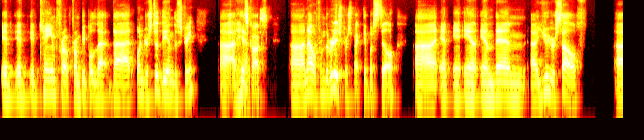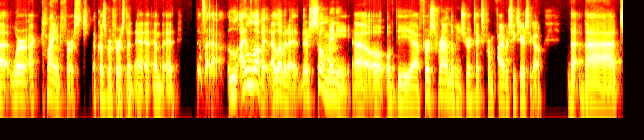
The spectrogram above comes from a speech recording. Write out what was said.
It, it, it came from, from people that, that understood the industry uh, at Hiscox. Uh, now, from the British perspective, but still. Uh, and, and, and then uh, you yourself uh, were a client first, a customer first, and, and, and that's uh, I love it. I love it. There's so many uh, of the uh, first round of insurtechs from five or six years ago that that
